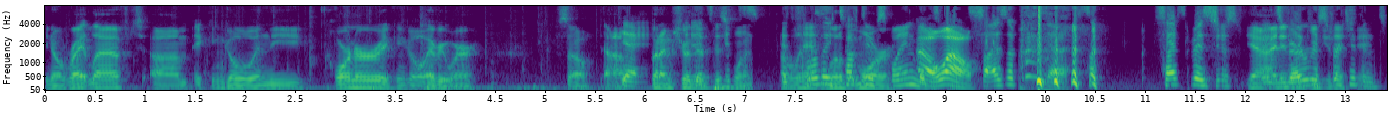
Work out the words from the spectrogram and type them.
you know right left um, it can go in the corner it can go everywhere so uh, Yeah, but I'm sure that this one it's probably has a really little tough bit to more explain. But Oh, wow. SizeUp, yeah, SizeUp is just Yeah, I it's didn't very think you knew that, restrictive Shane. and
